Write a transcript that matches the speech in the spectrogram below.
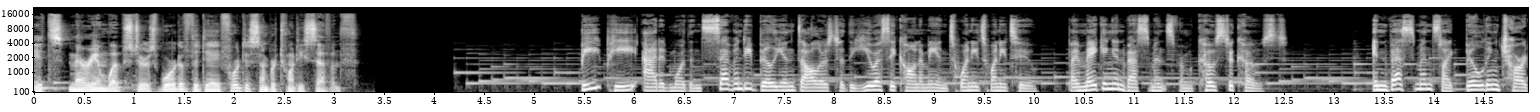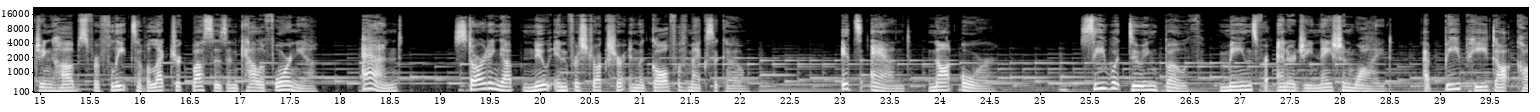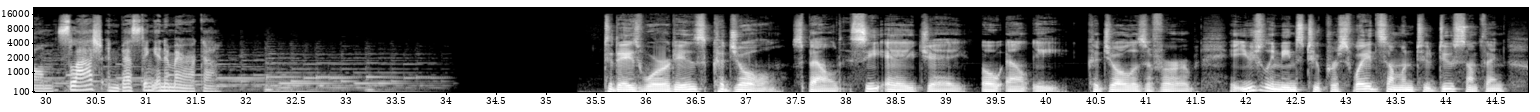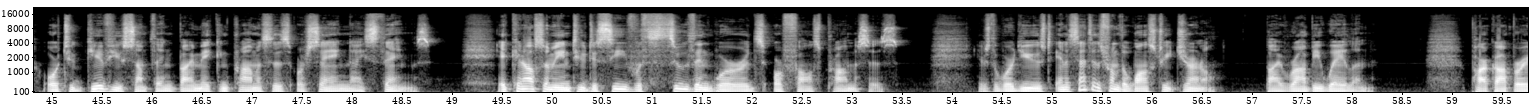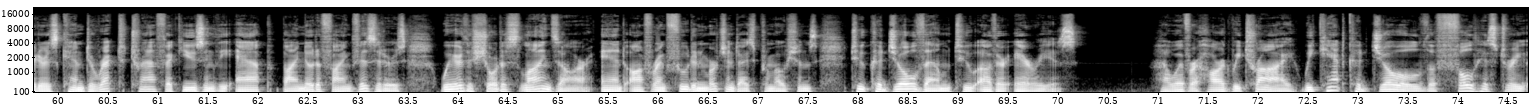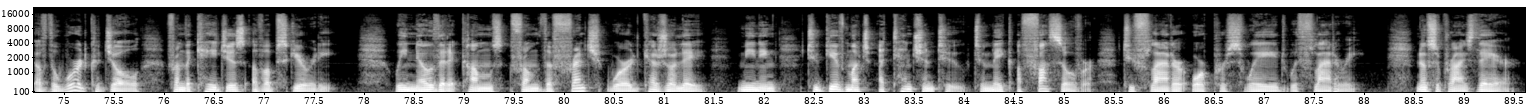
It's Merriam Webster's Word of the Day for December 27th. BP added more than $70 billion to the U.S. economy in 2022 by making investments from coast to coast. Investments like building charging hubs for fleets of electric buses in California and starting up new infrastructure in the Gulf of Mexico. It's and, not or. See what doing both means for energy nationwide at bp.com slash investing in America. Today's word is cajole, spelled C-A-J-O-L-E. Cajole is a verb. It usually means to persuade someone to do something or to give you something by making promises or saying nice things. It can also mean to deceive with soothing words or false promises. Here's the word used in a sentence from the Wall Street Journal by Robbie Whelan. Park operators can direct traffic using the app by notifying visitors where the shortest lines are and offering food and merchandise promotions to cajole them to other areas. However hard we try, we can't cajole the full history of the word cajole from the cages of obscurity. We know that it comes from the French word cajoler, meaning to give much attention to, to make a fuss over, to flatter or persuade with flattery. No surprise there.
